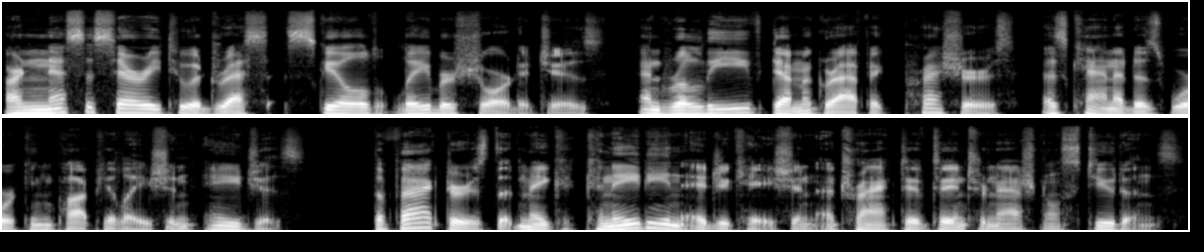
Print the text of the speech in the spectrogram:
are necessary to address skilled labor shortages and relieve demographic pressures as Canada's working population ages. The factors that make Canadian education attractive to international students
